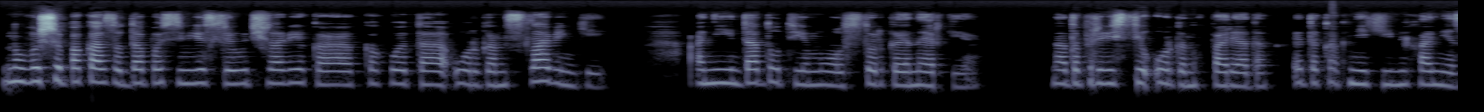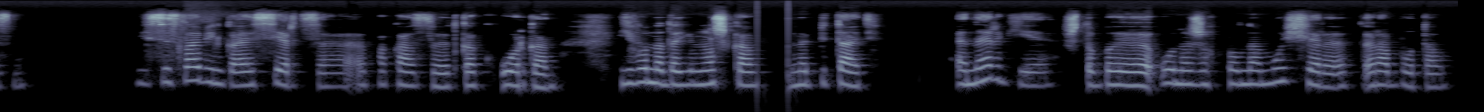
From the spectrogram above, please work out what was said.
Ну, выше показывают, допустим, если у человека какой-то орган слабенький, они не дадут ему столько энергии. Надо привести орган в порядок. Это как некий механизм. Если слабенькое сердце показывает как орган, его надо немножко напитать энергией, чтобы он уже в полномочия ра- работал.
